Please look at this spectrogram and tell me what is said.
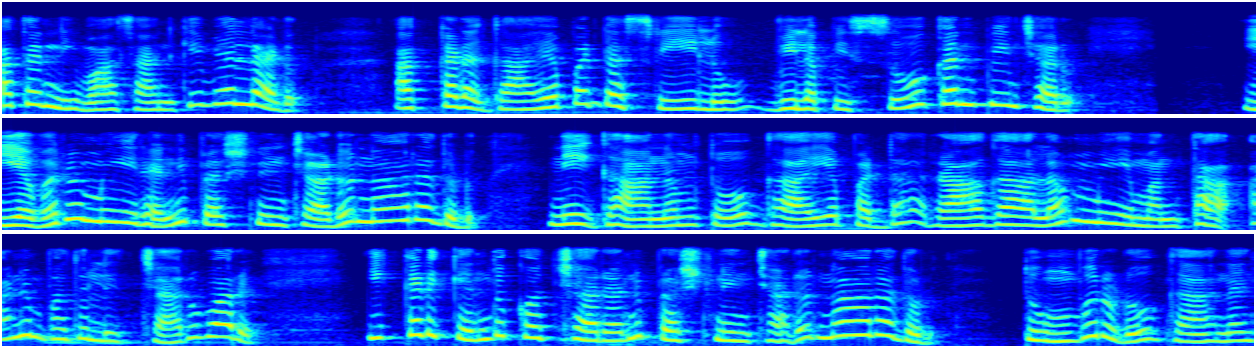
అతని నివాసానికి వెళ్ళాడు. అక్కడ గాయపడ్డ స్త్రీలు విలపిస్తూ కనిపించారు. ఎవరు మీరని ప్రశ్నించాడు నారదుడు. నీ గానంతో గాయపడ్డ రాగాలం మేమంతా అని బదులిచ్చారు వారు. ఇక్కడికెందుకొచ్చారని ప్రశ్నించాడు నారదుడు. తుంబురుడు గానం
